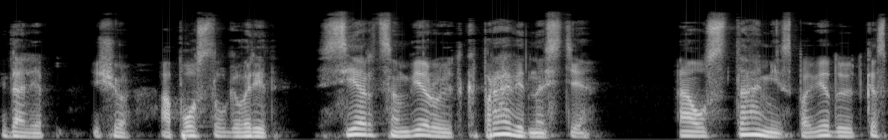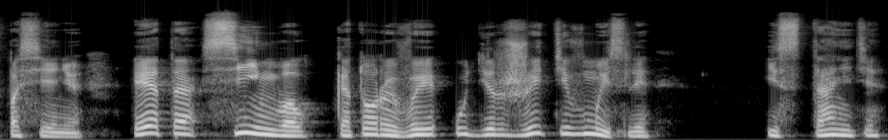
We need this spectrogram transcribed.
И далее еще апостол говорит, сердцем веруют к праведности, а устами исповедуют к спасению. Это символ, который вы удержите в мысли и станете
